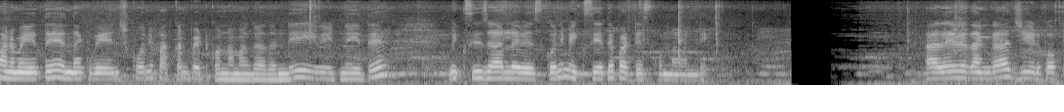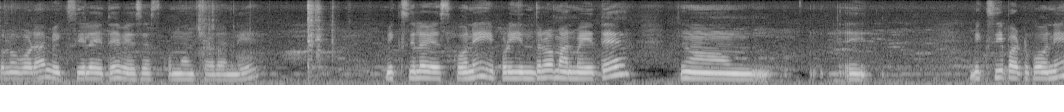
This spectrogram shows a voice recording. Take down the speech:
మనమైతే ఇందాక వేయించుకొని పక్కన పెట్టుకున్నాము కదండి వీటిని అయితే మిక్సీ జార్లో వేసుకొని మిక్సీ అయితే పట్టేసుకున్నామండి అదేవిధంగా జీడిపప్పును కూడా మిక్సీలో అయితే వేసేసుకుందాం చూడండి. మిక్సీలో వేసుకొని ఇప్పుడు ఇందులో మనమైతే మిక్సీ పట్టుకొని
